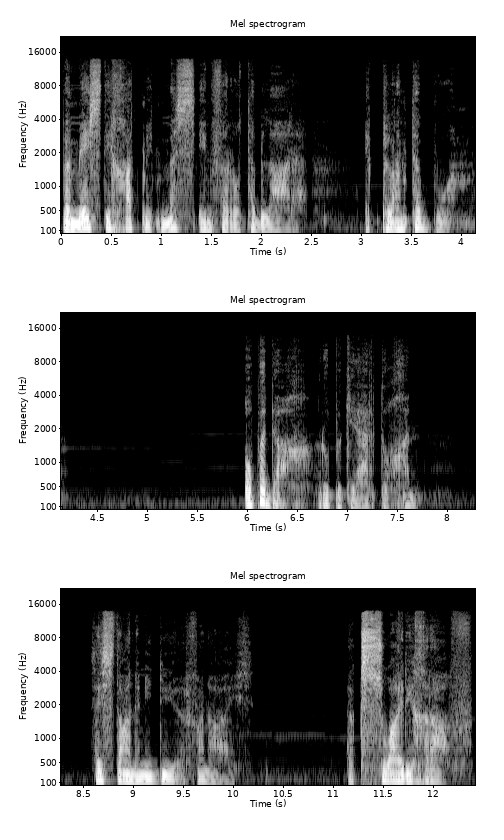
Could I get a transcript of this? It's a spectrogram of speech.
bemest die gat met mis en verrotte blare. Ek plant 'n boom. Op 'n dag roep ek die hertogin. Sy staan in die deur van haar huis. Ek swaai die graf.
